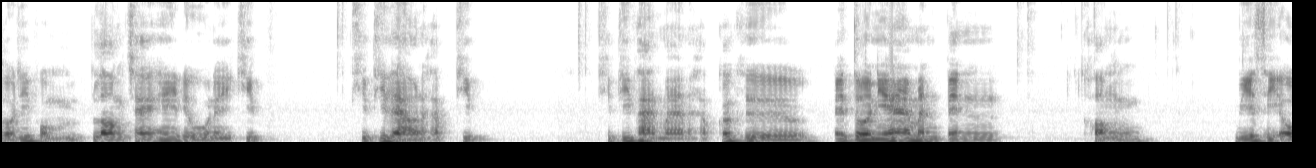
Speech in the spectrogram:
ตัวที่ผมลองใช้ให้ดูในคลิปคลิปที่แล้วนะครับคลิปคลิปที่ผ่านมานะครับ ก็คือไอตัวนี้มันเป็นของ VSCO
